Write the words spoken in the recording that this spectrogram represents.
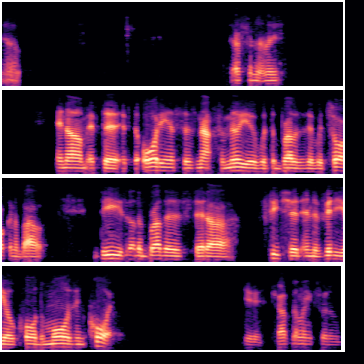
Yeah. Definitely. And um, if the if the audience is not familiar with the brothers that we're talking about, these are the brothers that are featured in the video called "The Moors in Court." Yeah, drop the link for them.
